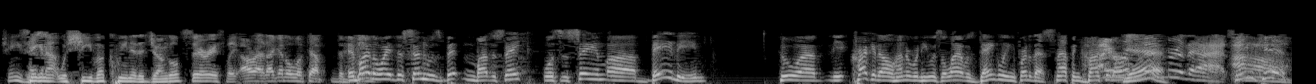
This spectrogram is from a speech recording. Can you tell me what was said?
Jesus. Hanging out with Shiva, Queen of the Jungle. Seriously. All right, I got to look up the. And by the way, the son who was bitten by the snake was the same uh, baby who uh, the crocodile hunter, when he was alive, was dangling in front of that snapping crocodile. I remember that. Same oh. kid.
